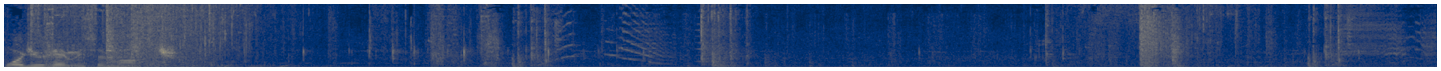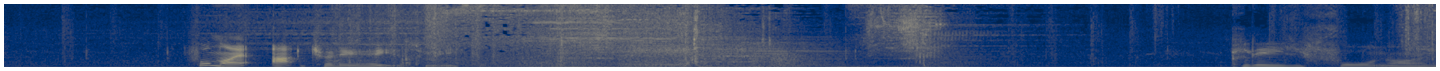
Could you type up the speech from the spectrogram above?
Why do you hate me so much? Fortnite actually hates me. Please, Fortnite.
